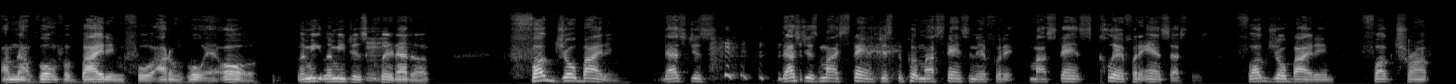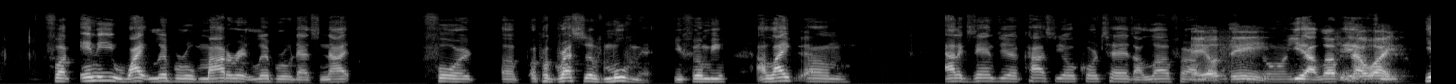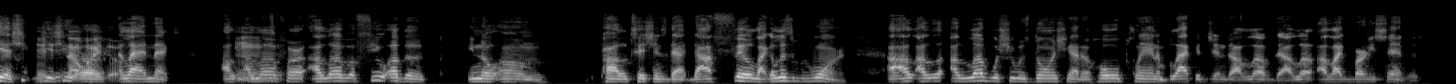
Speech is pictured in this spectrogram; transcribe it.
I'm not voting for Biden for I don't vote at all. Let me let me just mm-hmm. clear that up. Fuck Joe Biden. That's just that's just my stance. Just to put my stance in there for the my stance clear for the ancestors. Fuck Joe Biden fuck Trump, fuck any white liberal, moderate liberal that's not for a, a progressive movement. You feel me? I like um Alexandria Ocasio Cortez. I love her. I AOC. Love yeah, I love. She's AOC. not white. Yeah, she yeah, she's, she's not uh, white though. Latinx. I, mm. I love her. I love a few other, you know, um politicians that, that I feel like Elizabeth Warren. I, I I love what she was doing. She had a whole plan, a black agenda. I love that. I love I like Bernie Sanders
